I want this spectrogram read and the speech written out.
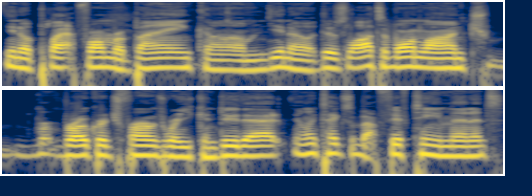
you know, platform or bank. Um, you know, there's lots of online tr- brokerage firms where you can do that. It only takes about 15 minutes.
